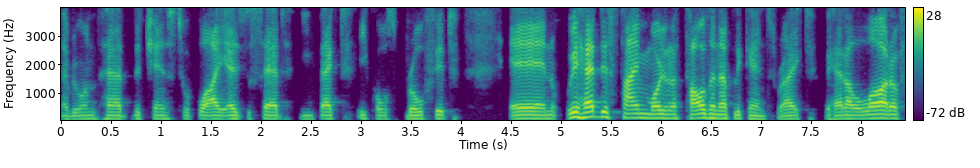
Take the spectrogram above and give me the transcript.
everyone had the chance to apply. As you said, impact equals profit. And we had this time more than a thousand applicants, right? We had a lot of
